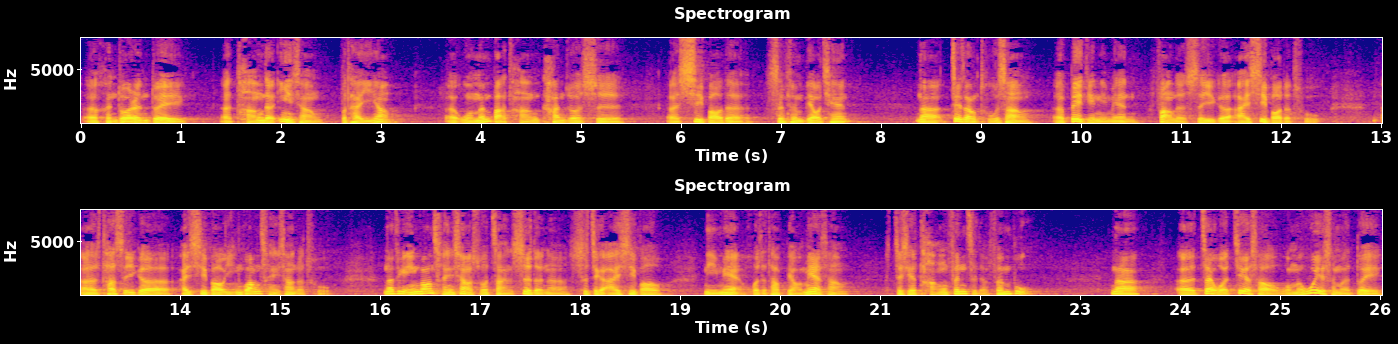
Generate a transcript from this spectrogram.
呃很多人对呃糖的印象不太一样，呃，我们把糖看作是。呃，细胞的身份标签。那这张图上，呃，背景里面放的是一个癌细胞的图，呃，它是一个癌细胞荧光成像的图。那这个荧光成像所展示的呢，是这个癌细胞里面或者它表面上这些糖分子的分布。那呃，在我介绍我们为什么对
